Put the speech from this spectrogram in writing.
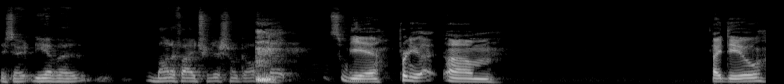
is there, do you have a modified traditional golf putt? yeah, pretty. Um, I do,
